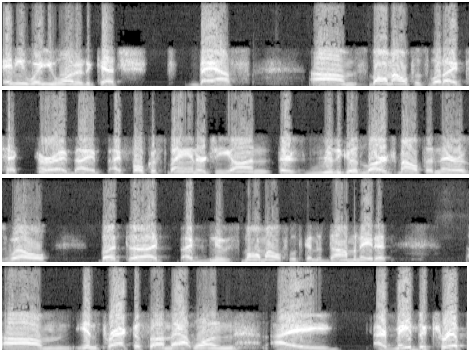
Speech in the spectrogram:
Any way you wanted to catch bass, um, smallmouth is what I tech or I, I, I focused my energy on. There's really good largemouth in there as well, but uh, I knew smallmouth was going to dominate it. Um, in practice on that one, I I made the trip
